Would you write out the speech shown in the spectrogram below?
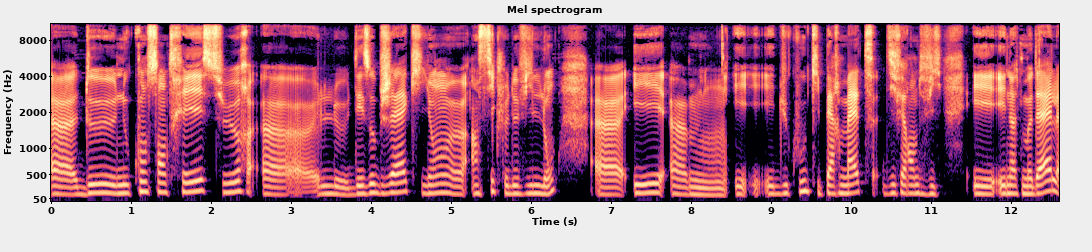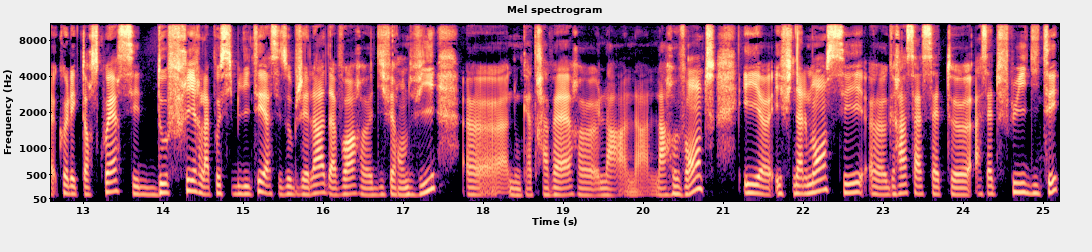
euh, de nous concentrer sur euh, des objets qui ont euh, un cycle de vie long et, du coup qui permettent différentes vies. Et, notre modèle Collector Square, c'est d'offrir la possibilité à ces objets-là d'avoir différentes vies, donc à travers la, revente. Et, finalement, c'est grâce à cette fluidité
